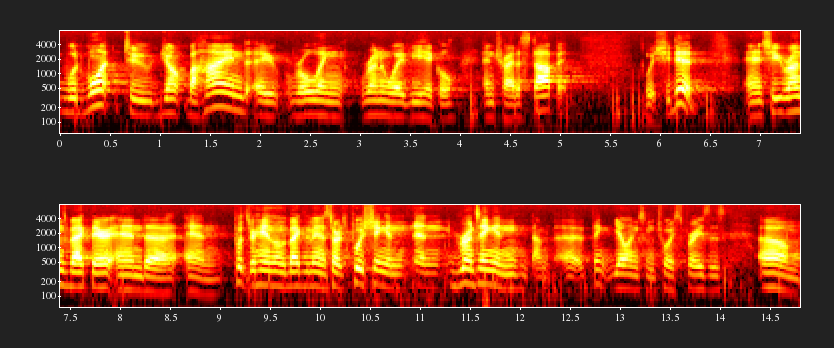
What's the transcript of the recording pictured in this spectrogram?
would want to jump behind a rolling runaway vehicle and try to stop it, which she did. And she runs back there and, uh, and puts her hands on the back of the van and starts pushing and, and grunting and um, I think yelling some choice phrases, um,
